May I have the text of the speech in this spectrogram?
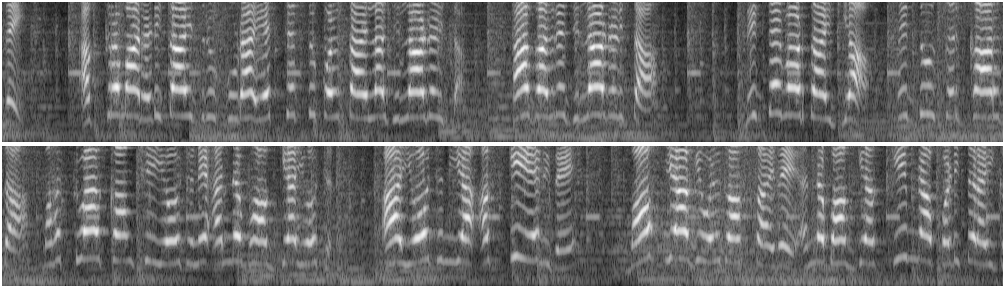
ಇದೆ. ಅಕ್ರಮ ನಡೀತಾ ಇದ್ರು ಕೂಡ ಎಚ್ಚೆತ್ತುಕೊಳ್ತಾ ಇಲ್ಲ ಜಿಲ್ಲಾಡಳಿತ. ಹಾಗಾದ್ರೆ ಜಿಲ್ಲಾಡಳಿತ ನಿದ್ದೆ ಮಾಡ್ತಾ ಇದ್ಯಾ? ಸಿದ್ದು ಸರ್ಕಾರದ ಮಹತ್ವಾಕಾಂಕ್ಷಿ ಯೋಜನೆ ಅನ್ನಭಾಗ್ಯ ಯೋಜನೆ. ಆ ಯೋಜನೆಯ ಅಕ್ಕಿ ಏನಿದೆ? ಮಾಫಿಯಾಗಿ ಒಳಗಾಗ್ತಾ ಇದೆ ಅನ್ನಭಾಗ್ಯ ಸ್ಕೀಮ್ನ ಪಡಿತರ ಈಗ.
